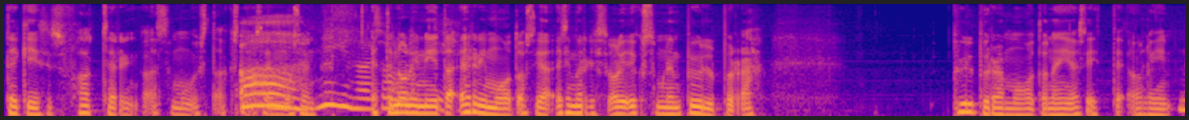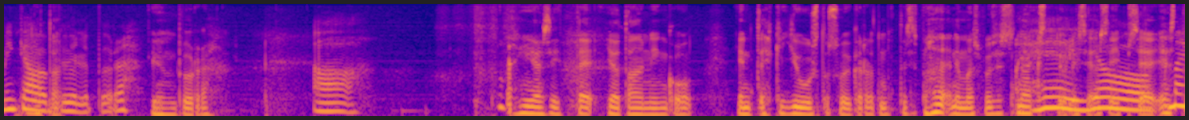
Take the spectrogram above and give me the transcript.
teki siis Fatserin kanssa muistaakseni Aa, semmoisen, niin että ne oli niitä erimuotoisia. Esimerkiksi oli yksi semmoinen pylpyrä, pylpyrämuotoinen ja sitten oli Mikä on jotain- pylpyrä? ympyrä. Aa. Ja sitten jotain niinku, ei nyt ehkä juustosuikaroita, mutta siis vähän enemmän semmoisia snacks-tyylisiä sipsejä. Ja Mä sitten en ole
